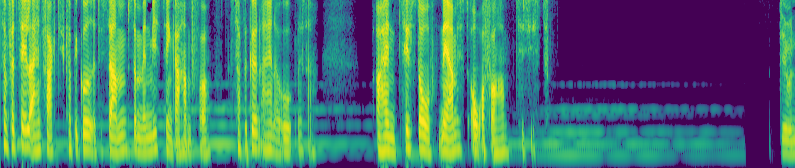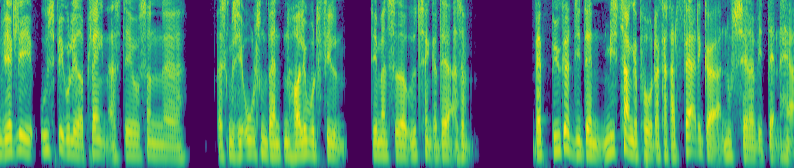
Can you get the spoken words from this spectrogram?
som fortæller, at han faktisk har begået det samme, som man mistænker ham for, så begynder han at åbne sig. Og han tilstår nærmest over for ham til sidst. Det er jo en virkelig udspekuleret plan. Altså, det er jo sådan, øh, hvad skal man sige, Olsenbanden Hollywood-film, det man sidder og udtænker der. Altså, hvad bygger de den mistanke på, der kan retfærdiggøre, nu sætter vi den her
